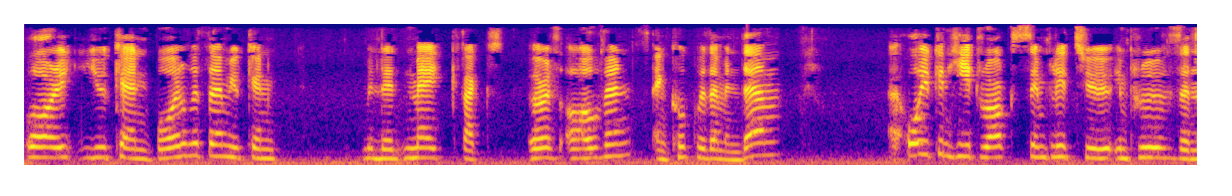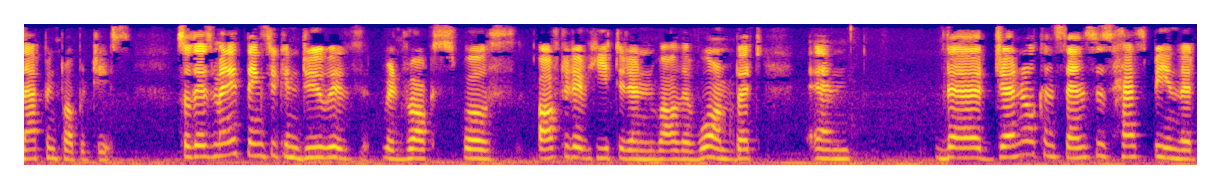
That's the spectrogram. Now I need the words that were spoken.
Or you can boil with them. You can make like earth ovens and cook with them in them. Uh, or you can heat rocks simply to improve the knapping properties. So there's many things you can do with, with rocks both after they've heated and while they're warm, but um, the general consensus has been that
